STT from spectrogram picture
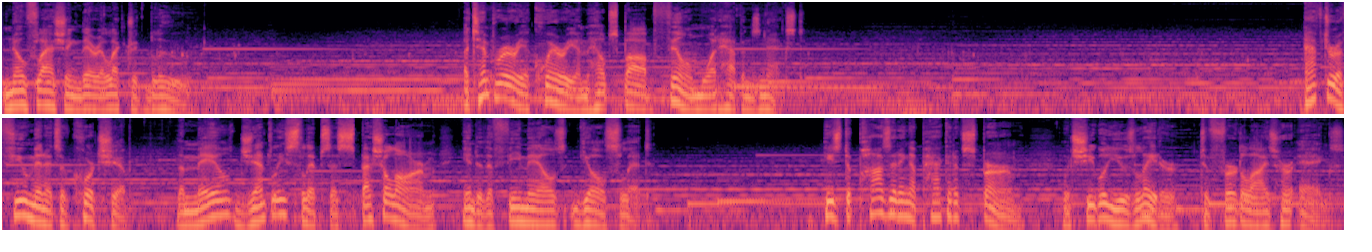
no flashing their electric blue. A temporary aquarium helps Bob film what happens next. After a few minutes of courtship, the male gently slips a special arm into the female's gill slit. He's depositing a packet of sperm, which she will use later to fertilize her eggs.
